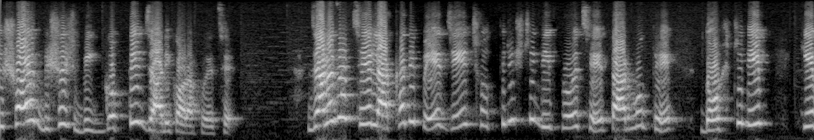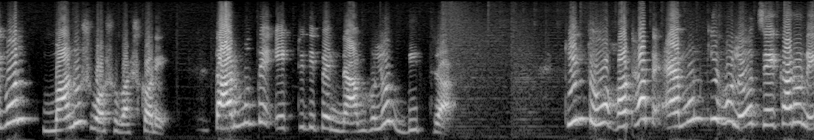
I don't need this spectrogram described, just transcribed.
বিষয়ে বিশেষ বিজ্ঞপ্তি জারি করা হয়েছে। জানা যাচ্ছে, লাক্ষাদ্বীপে যে ছত্রিশটি দ্বীপ রয়েছে, তার মধ্যে দশটি দ্বীপ কেবল মানুষ বসবাস করে। তার মধ্যে একটি দ্বীপের নাম হলো বিত্রা। কিন্তু হঠাৎ এমন কি হলো যে কারণে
